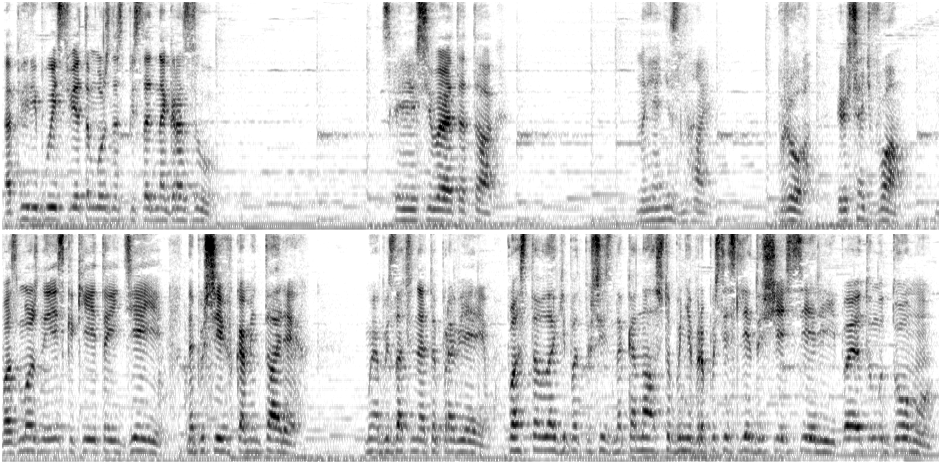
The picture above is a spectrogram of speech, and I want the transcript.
А перебой света можно списать на грозу. Скорее всего, это так. Но я не знаю. Бро, решать вам. Возможно, есть какие-то идеи. Напиши их в комментариях. Мы обязательно это проверим. Поставь лайк и подпишись на канал, чтобы не пропустить следующие серии по этому дому.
